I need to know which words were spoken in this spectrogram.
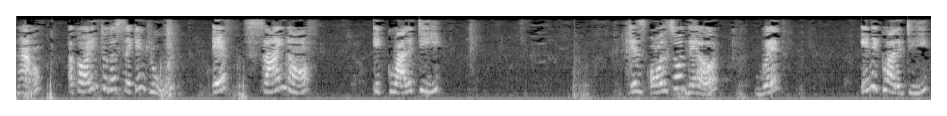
Now, according to the second rule, if sign of equality is also there with inequality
